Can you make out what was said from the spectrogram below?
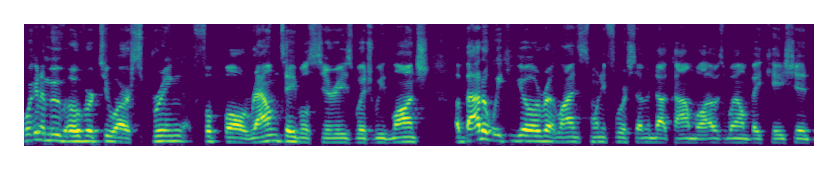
We're going to move over to our spring football roundtable series, which we launched about a week ago over at lions247.com while I was away on vacation.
